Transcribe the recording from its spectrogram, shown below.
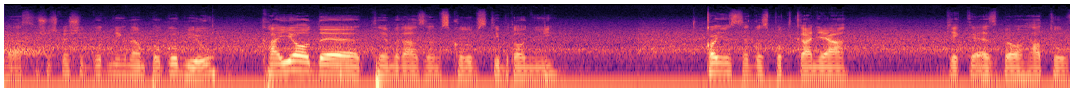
Teraz troszeczkę się Górnik nam pogubił. Kajode tym razem z Korupskiej broni. Koniec tego spotkania. GKS Bełchatów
